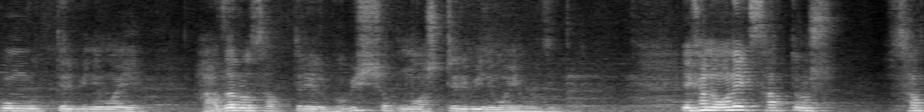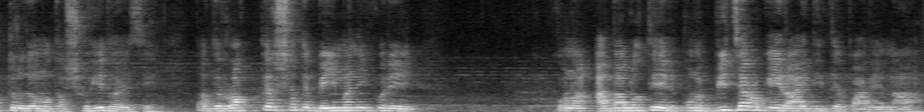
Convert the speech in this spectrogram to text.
পঙ্গুত্বের বিনিময়ে, হাজারো ছাত্রের ভবিষ্যৎ নষ্টের বিনিময়ে অর্জিত। এখানে অনেক ছাত্র ছাত্র জনতা শহীদ হয়েছে। তাদের রক্তের সাথে বেইমানি করে কোনো আদালতের, কোনো বিচারকে রায় দিতে পারে না।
